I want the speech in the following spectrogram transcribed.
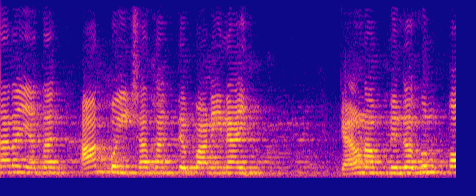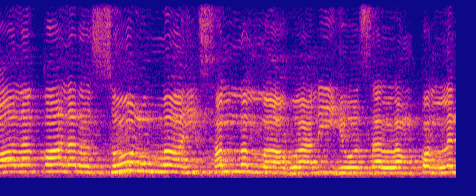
দাঁড়াইয়া থাক, আর পয়সা থাকতে পারি নাই। কারণ আপনি যখন কলা কলা রসুল্লাহ সাল্লাল্লাহু আলাইহি ওয়াসাল্লাম পড়লেন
